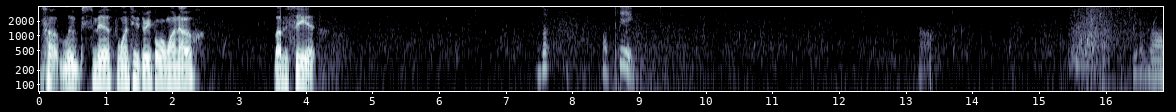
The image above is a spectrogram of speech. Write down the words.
so Luke Smith one two three four one zero. Love to see it. What's up? Oh, pig. Oh. Get a raw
